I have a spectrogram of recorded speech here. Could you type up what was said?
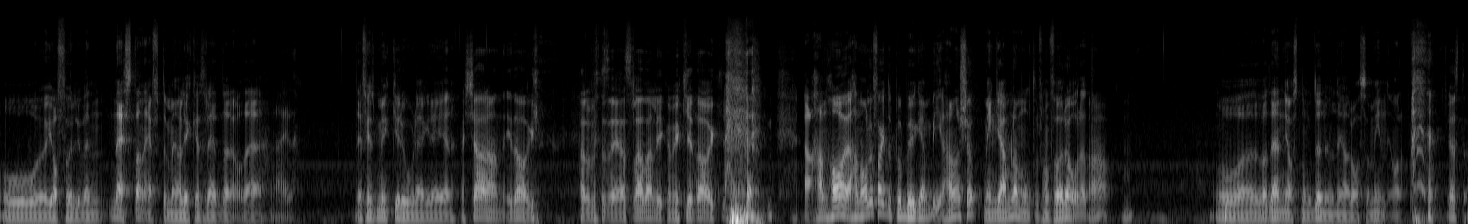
Och jag följer väl nästan efter men jag lyckas rädda det och det, nej, det finns mycket roliga grejer. Kör han idag? Jag säga, sladdar han lika mycket idag? Ja, han, har, han håller faktiskt på att bygga en bil. Han har köpt min gamla motor från förra året. Ja, mm. Och det var den jag snodde nu när jag rasade min i år. just det.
